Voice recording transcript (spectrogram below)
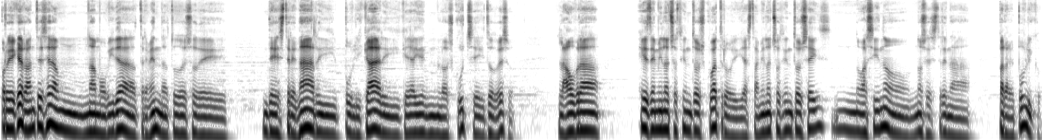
Porque claro, antes era un- una movida tremenda todo eso de, de estrenar y publicar y que alguien lo escuche y todo eso. La obra es de 1804 y hasta 1806 no así no, no se estrena para el público.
